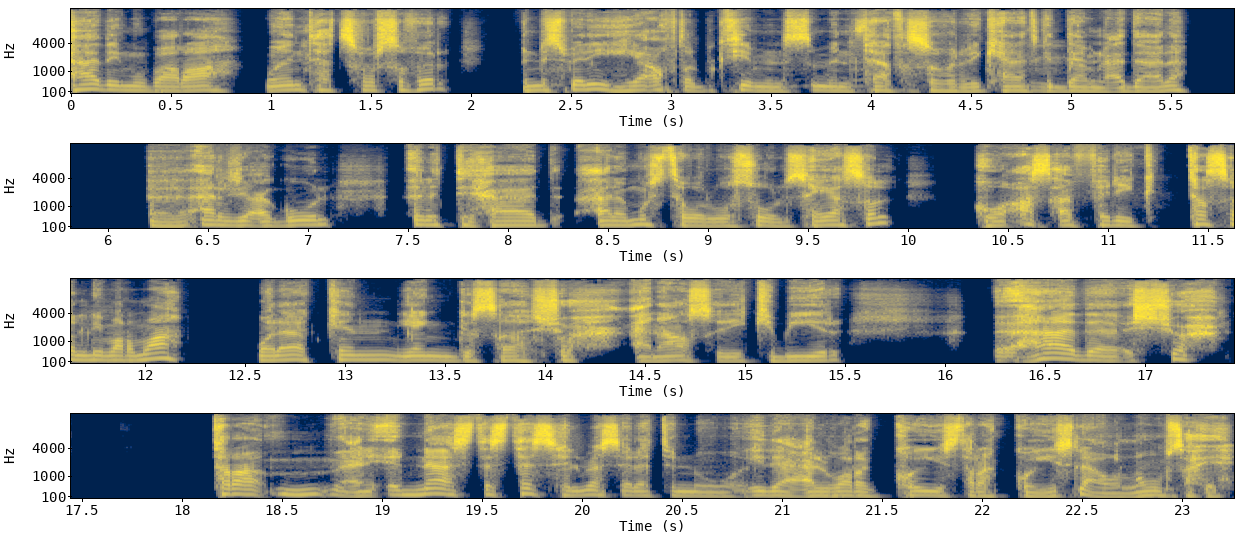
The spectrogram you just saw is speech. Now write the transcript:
هذه المباراة وإنتهت 0 0 بالنسبة لي هي أفضل بكثير من من 3 0 اللي كانت. قدام العدالة آه، أرجع أقول الاتحاد على مستوى الوصول سيصل هو أصعب فريق تصل لمرماه ولكن ينقصه شح عناصري كبير هذا الشح ترى يعني الناس تستسهل مسألة إنه إذا على الورق كويس تراك كويس لا والله مو صحيح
